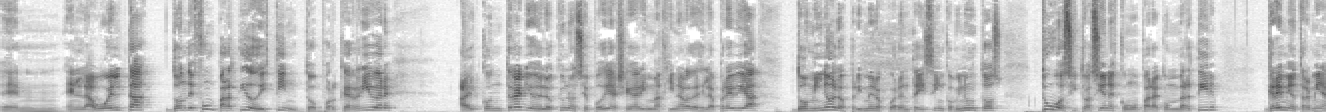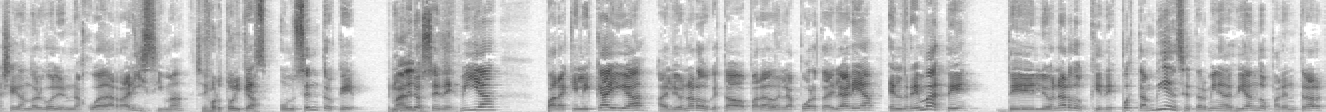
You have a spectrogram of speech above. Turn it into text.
en, en la vuelta, donde fue un partido distinto, porque River, al contrario de lo que uno se podía llegar a imaginar desde la previa, dominó los primeros 45 minutos, tuvo situaciones como para convertir, Gremio termina llegando al gol en una jugada rarísima, Sí. porque Fortuita. es un centro que primero Mal. se desvía para que le caiga a Leonardo que estaba parado en la puerta del área. El remate de Leonardo que después también se termina desviando para entrar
